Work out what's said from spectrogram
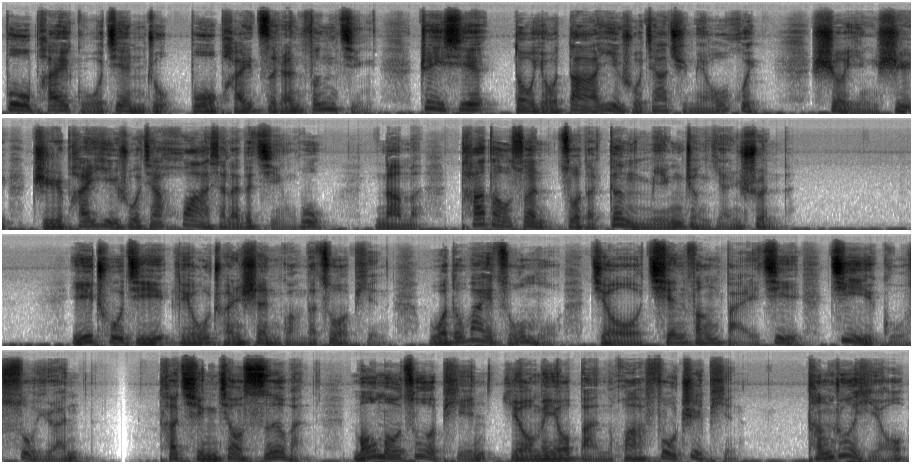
不拍古建筑，不拍自然风景，这些都由大艺术家去描绘，摄影师只拍艺术家画下来的景物，那么他倒算做得更名正言顺了。一触及流传甚广的作品，我的外祖母就千方百计祭古溯源。他请教斯文某某作品有没有版画复制品。倘若有，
